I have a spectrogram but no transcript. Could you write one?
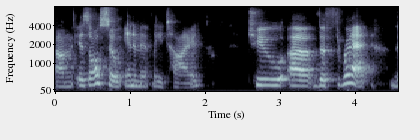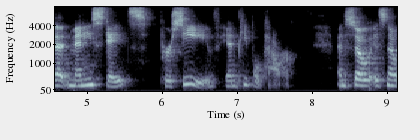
um, is also intimately tied to uh, the threat that many states perceive in people power. And so it's no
